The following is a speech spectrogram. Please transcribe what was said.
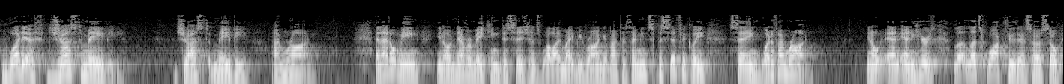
what if just maybe, just maybe I'm wrong? And I don't mean, you know, never making decisions, well, I might be wrong about this. I mean specifically saying, what if I'm wrong? You know, and, and here's, let, us walk through this. So, so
